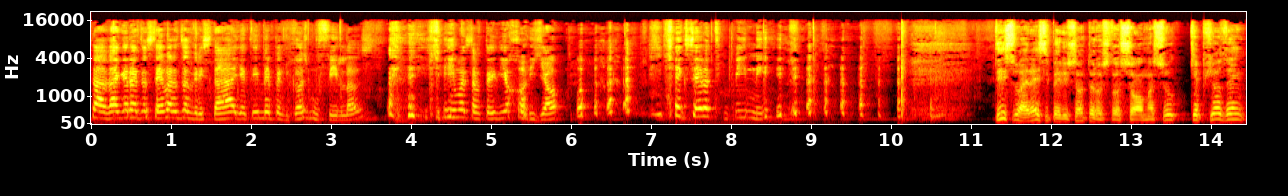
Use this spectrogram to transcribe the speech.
θα δάγκωνα το Στέφανο τον Δριστά γιατί είναι παιδικός μου φίλος και είμαστε από το ίδιο χωριό και ξέρω τι πίνει. Τι σου αρέσει περισσότερο στο σώμα σου και ποιο, δεν,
